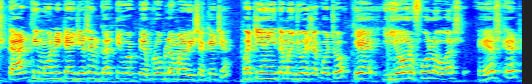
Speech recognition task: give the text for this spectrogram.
સ્ટારથી મોનિટાઇઝેશન કરતી વખતે પ્રોબ્લેમ આવી શકે છે. પછી અહીં તમે જોઈ શકો છો કે your followers has at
